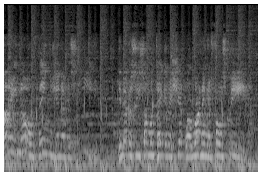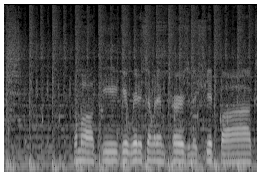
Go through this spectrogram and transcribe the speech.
I know things you never see. You never see someone taking a shit while running at full speed. Come on, kid, get rid of some of them turds in the shit box.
